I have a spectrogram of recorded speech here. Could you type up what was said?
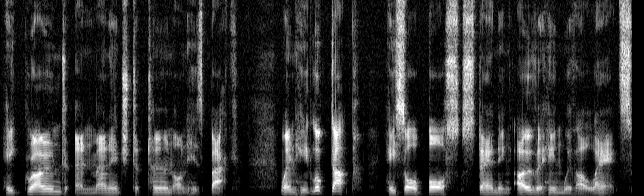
He groaned and managed to turn on his back. When he looked up, he saw Boss standing over him with a lance,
